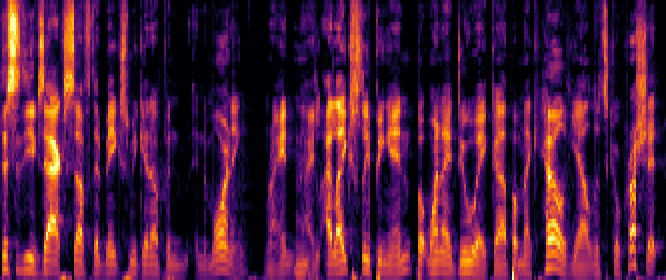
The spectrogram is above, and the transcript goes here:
this is the exact stuff that makes me get up in, in the morning right? Mm-hmm. I, I like sleeping in but when i do wake up i'm like hell yeah let's go crush it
